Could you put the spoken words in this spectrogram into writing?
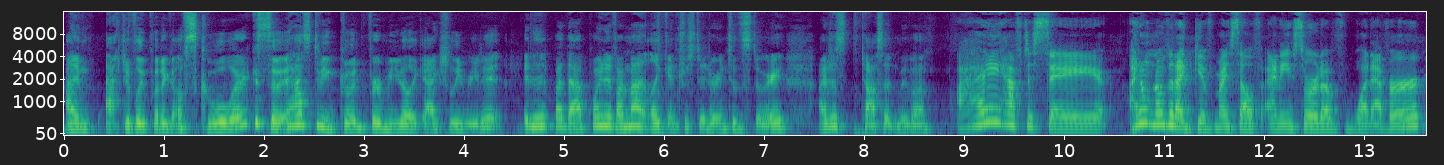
I'm actively putting off schoolwork. So it has to be good for me to like actually read it. And by that point, if I'm not like interested or into the story, I just toss it and move on. I have to say, I don't know that I give myself any sort of whatever.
